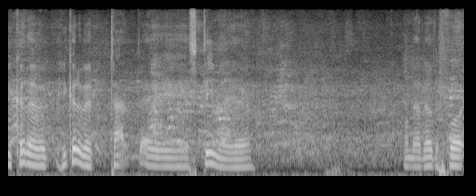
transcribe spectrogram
He could have. He could have attacked a steamer there on that other foot.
